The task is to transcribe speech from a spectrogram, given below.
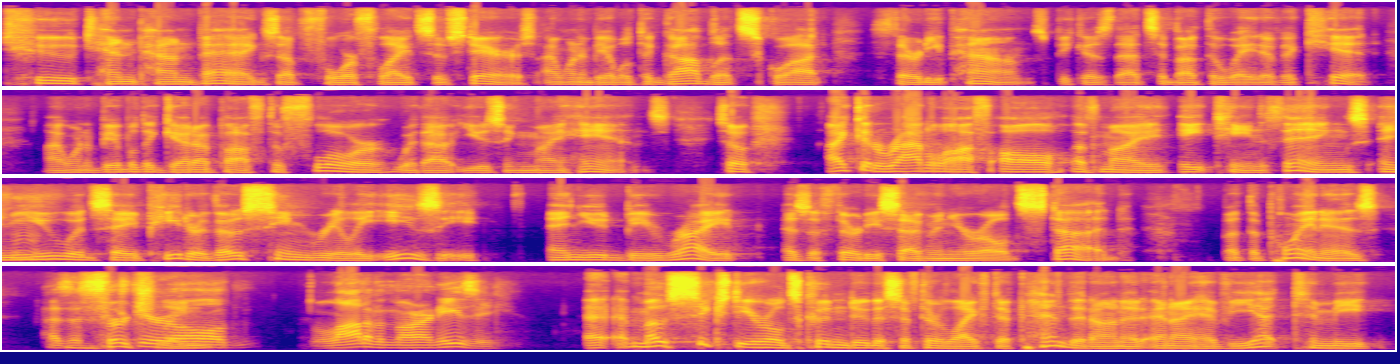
two 10 pound bags up four flights of stairs. I want to be able to goblet squat 30 pounds because that's about the weight of a kid. I want to be able to get up off the floor without using my hands. So I could rattle off all of my 18 things, and hmm. you would say, Peter, those seem really easy and you'd be right as a 37 year old stud. But the point is, as a 60 year old, a lot of them aren't easy. Uh, most 60 year olds couldn't do this if their life depended on it. And I have yet to meet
